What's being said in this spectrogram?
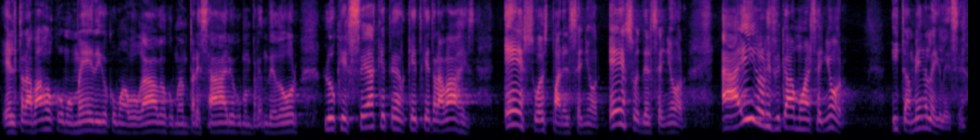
El trabajo como médico, como abogado, como empresario, como emprendedor, lo que sea que, que trabajes, eso es para el Señor, eso es del Señor. Ahí glorificamos al Señor y también en la iglesia.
